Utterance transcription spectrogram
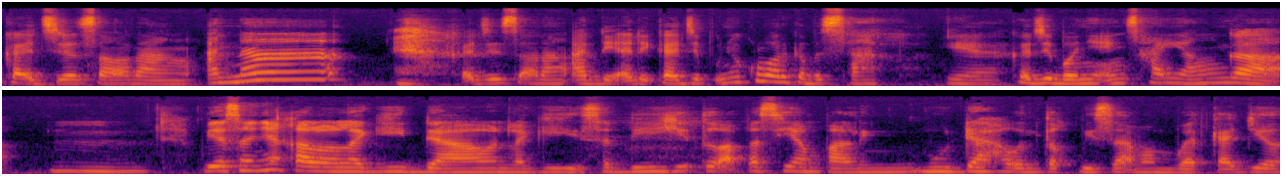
Kak Jil seorang anak, Kak Jil seorang adik-adik Kak Jil punya keluarga besar. Iya. Kak Jil banyak yang sayang nggak? Hmm. Biasanya kalau lagi down, lagi sedih itu apa sih yang paling mudah untuk bisa membuat Kajil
